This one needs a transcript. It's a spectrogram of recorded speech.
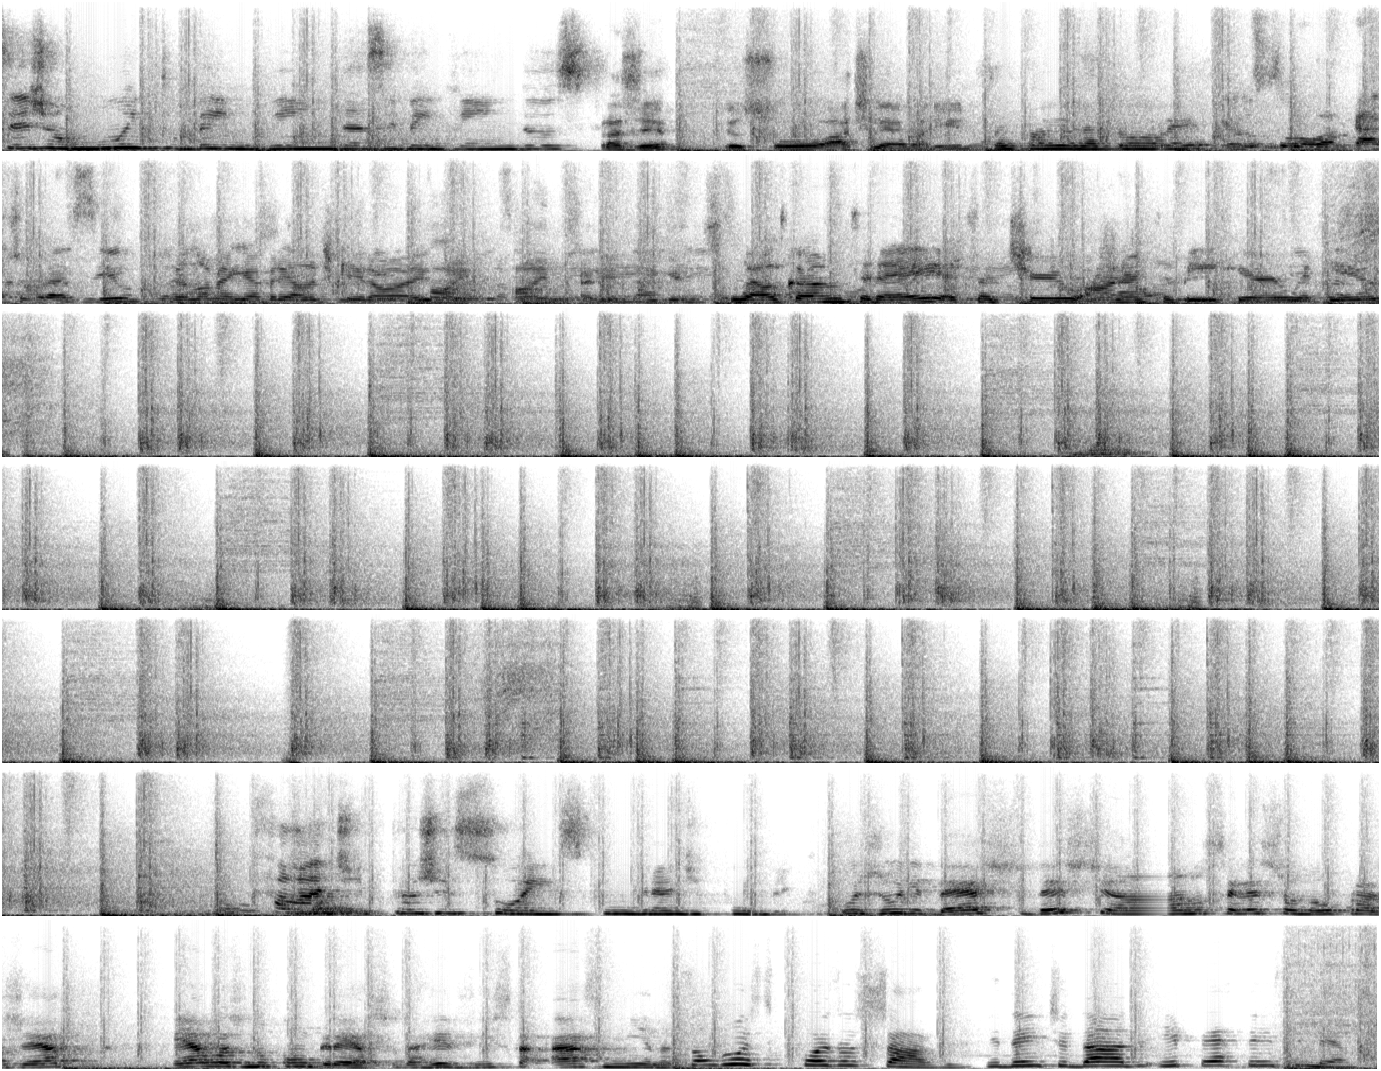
sejam muito bem-vindas e bem-vindos. Prazer, eu sou Atleia Marino. Sou Fabiola Torres. Eu sou a Cátia Brasil. Meu nome é Gabriela de Queiroz. Hi, I'm Elliot Higgins. Welcome today. It's a true honor to be here with you. Projeções com um grande público. O júri deste, deste ano selecionou o projeto Elas no Congresso, da revista As Minas. São duas coisas-chave: identidade e pertencimento.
